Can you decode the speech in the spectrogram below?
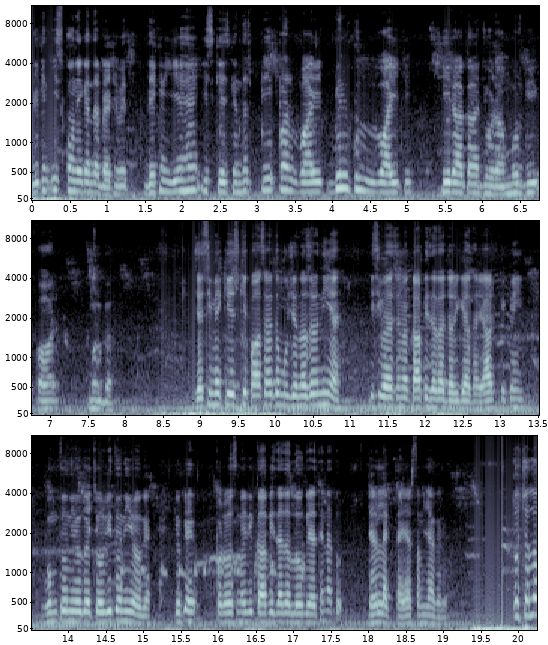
लेकिन इस कोने के अंदर बैठे हुए थे। देखें, ये हैं इस केज के अंदर पेपर वाइट बिल्कुल वाइट हीरा का जोड़ा मुर्गी और मुर्गा। जैसे मैं केस के पास आया तो मुझे नज़र नहीं आया। इसी वजह से मैं काफ़ी ज़्यादा डर गया था यार, कि कहीं गुम तो नहीं हो गया चोरी तो नहीं हो गया क्योंकि पड़ोस में भी काफ़ी ज़्यादा लोग रहते हैं ना तो डर लगता है यार, समझा करो। तो चलो,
